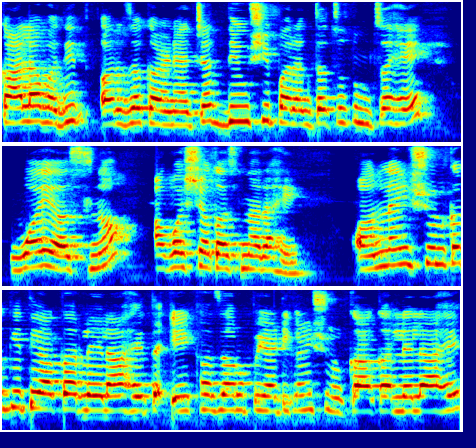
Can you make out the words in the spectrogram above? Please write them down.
कालावधीत अर्ज करण्याच्या दिवशीपर्यंतच तुमचं हे वय असणं आवश्यक असणार आहे. ऑनलाईन शुल्क किती आकारलेलं आहे? तर एक हजार रुपये या ठिकाणी शुल्क आकारलेलं आहे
